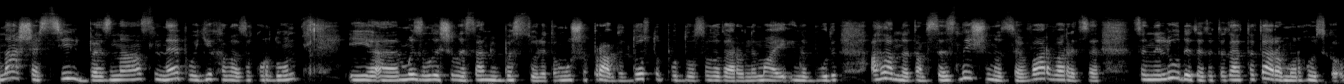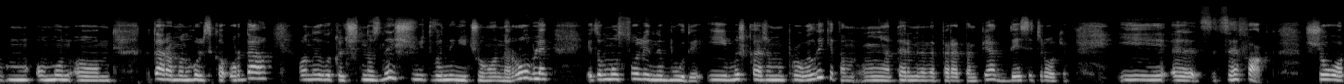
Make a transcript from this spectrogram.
наша сіль без нас не поїхала за кордон, і е, ми залишили самі без солі, тому що правда доступу до Солодару немає і не буде. А головне, там все знищено, це варвари, це, це не люди, це татаро-монгольська орда вони виключно знищують, вони нічого не роблять, і тому солі не буде. І ми ж кажемо про великі там терміни наперед, там 5-10 років. І е, це факт, що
